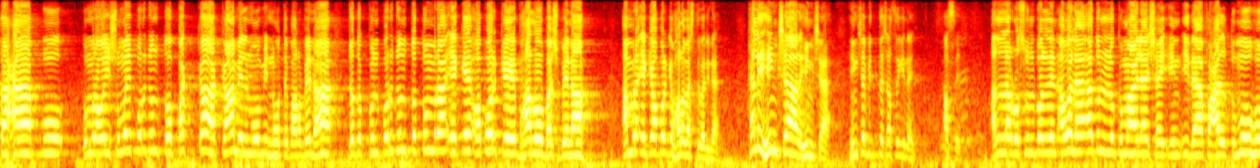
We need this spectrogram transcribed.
তাহাব্বু, তোমরা ওই সময় পর্যন্ত পাক্কা কামেল মুমিন হতে পারবে না, যতক্ষণ পর্যন্ত তোমরা একে অপরকে ভালোবাসবে না। আমরা একে অপরকে ভালোবাসতে পারি না। খালি হিংসা আর হিংসা। হিংসা বিদ্বেষ আছে কি নাই? আছে। আল্লাহ রসুল বললেন, আওয়ালা আদুল্লুকুম আলা শাইইন ইদা ফাআলতুমুহু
